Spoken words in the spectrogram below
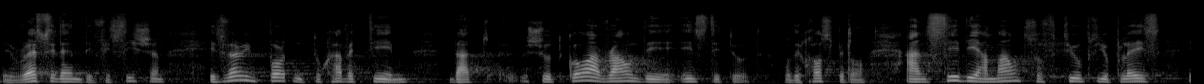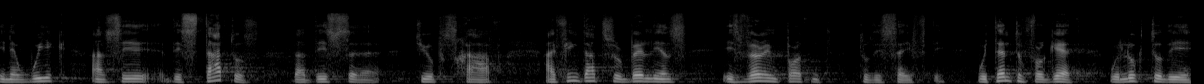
the resident, the physician. It's very important to have a team that should go around the institute or the hospital and see the amounts of tubes you place in a week and see the status that these uh, tubes have. I think that surveillance is very important to the safety. We tend to forget We look to the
